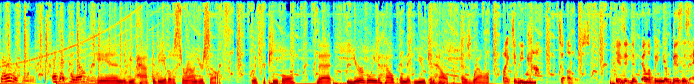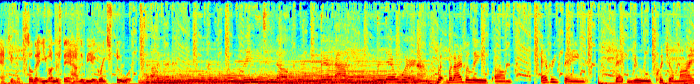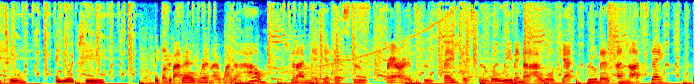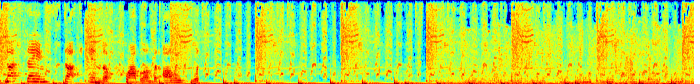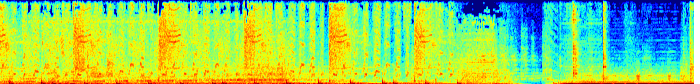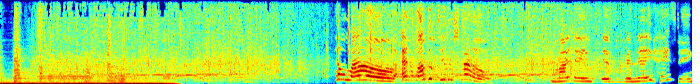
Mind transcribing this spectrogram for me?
share with me and get to know me. And you have to be able to surround yourself with the people that you're going to help and that you can help as well. Like to be kind to others. Is it developing your business acumen so that you understand how to be a great steward? To other women, they need to know their value, their worth. But but I believe um, everything that you put your mind to and you achieve, it's Look success. back over and I wonder how did I make it? It's through prayer, it's through faith, it's through believing that I will get through this and not stay not staying stuck in the problem, but always look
